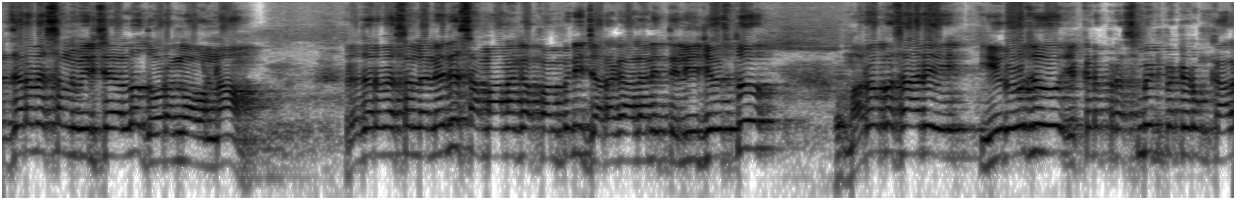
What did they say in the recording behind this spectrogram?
రిజర్వేషన్ల విషయాల్లో దూరంగా ఉన్నాం. రిజర్వేషన్లు అనేది సమానంగా పంపిణీ జరగాలని తెలియజేస్తూ మరొకసారి ఈరోజు ఇక్కడ ప్రెస్ మీట్ పెట్టడం కాల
